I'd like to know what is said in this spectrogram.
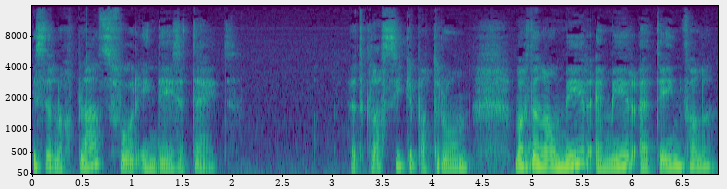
Is er nog plaats voor in deze tijd? Het klassieke patroon mag dan al meer en meer uiteenvallen.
